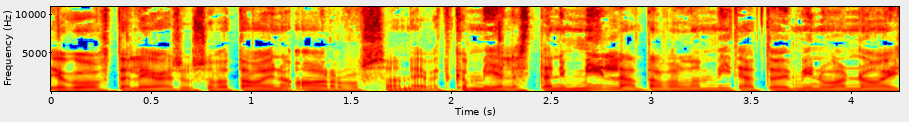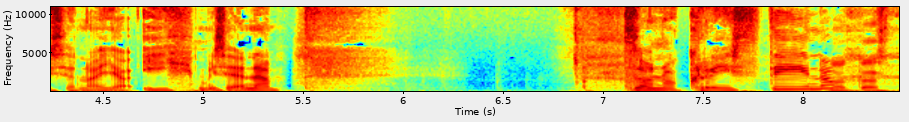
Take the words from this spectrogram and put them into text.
ja kohteliaisuus ovat aina arvossanne, eivätkä mielestäni millään tavalla mitätöi minua naisena ja ihmisenä. Sano Kristiina. No tästä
